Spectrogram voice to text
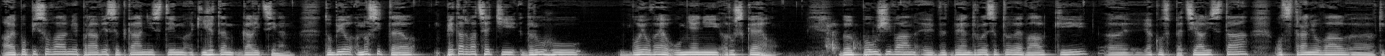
Ale popisoval mě právě setkání s tím knížetem Galicinem. To byl nositel 25 druhů bojového umění ruského. Byl používán během druhé světové války jako specialista odstraňoval eh, ty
